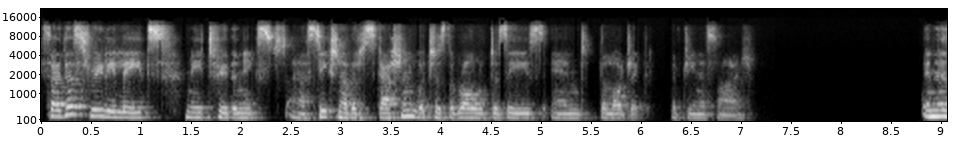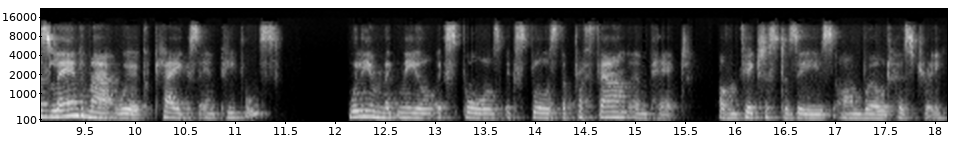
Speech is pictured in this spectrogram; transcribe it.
So this really leads me to the next uh, section of the discussion, which is the role of disease and the logic of genocide. In his landmark work, Plagues and Peoples, William McNeill explores, explores the profound impact of infectious disease on world history.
